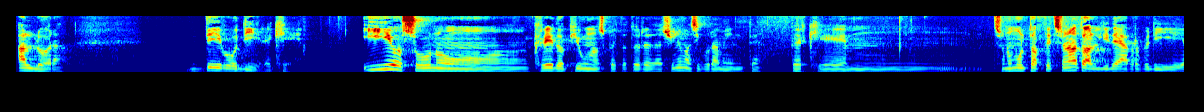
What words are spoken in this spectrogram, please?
Allora, devo dire che io sono, credo, più uno spettatore da cinema sicuramente, perché mm, sono molto affezionato all'idea proprio di,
